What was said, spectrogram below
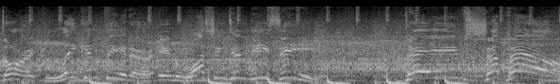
Historic Lincoln Theater in Washington, D.C., Dave Chappelle.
